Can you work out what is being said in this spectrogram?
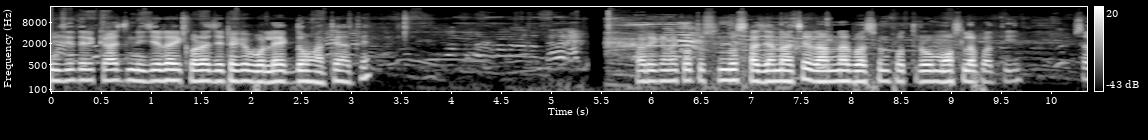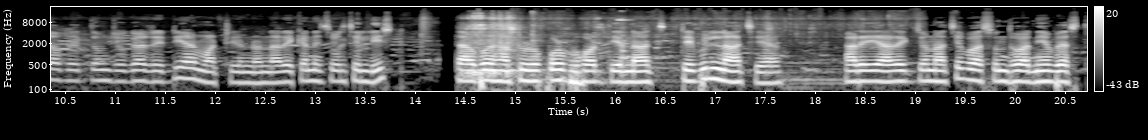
নিজেদের কাজ নিজেরাই করা যেটাকে বলে একদম হাতে হাতে। আর এখানে কত সুন্দর সাজানো আছে, রান্নার বাসনপত্র, মশলাপাতি, সব একদম জোগাড় রেডি আর মাটির উন্নয়ন আর এখানে চলছে লিস্ট তারপর হাঁটুর ওপর ভর দিয়ে নাচ টেবিল না চেয়ার আর এই আরেকজন আছে, বাসন ধোয়া নিয়ে ব্যস্ত।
